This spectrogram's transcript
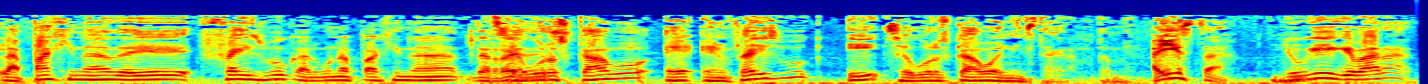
la página de Facebook, alguna página de redes. Seguros Cabo eh, en Facebook y Seguros Cabo en Instagram también. Ahí está. Yugi Guevara,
